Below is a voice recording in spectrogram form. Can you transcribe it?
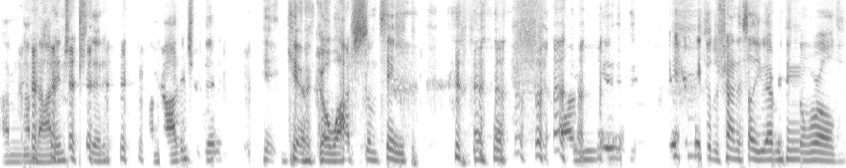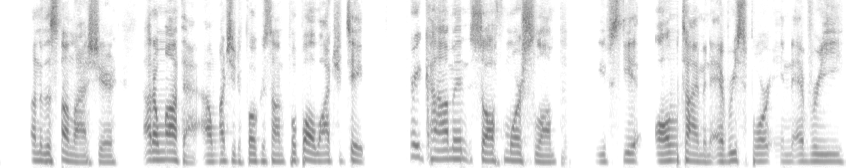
I'm, I'm not interested. I'm not interested. Go- watch some tape. um, Baker Mayfield was trying to sell you everything in the world under the sun last year. I don't want that. I want you to focus on football. Watch your tape. Very common sophomore slump. We see it all the time in every sport, in every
